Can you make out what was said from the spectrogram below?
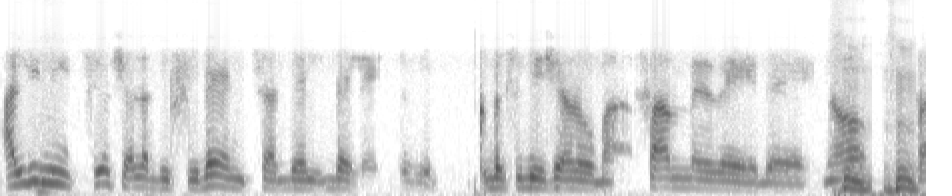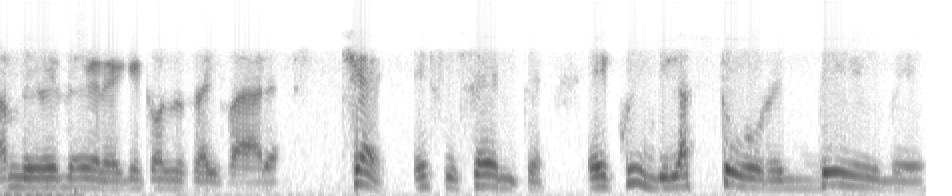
All'inizio c'è la diffidenza del, delle, come si dice a Roma, fammi vedere, no? Mm. fammi vedere che cosa sai fare. C'è e si sente e quindi l'attore deve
